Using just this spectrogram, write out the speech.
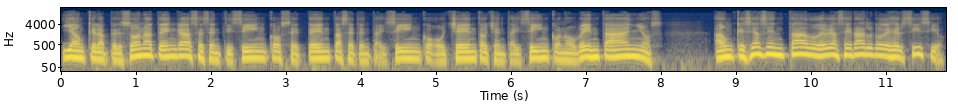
Y aunque la persona tenga 65, 70, 75, 80, 85, 90 años, aunque sea sentado, debe hacer algo de ejercicio,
